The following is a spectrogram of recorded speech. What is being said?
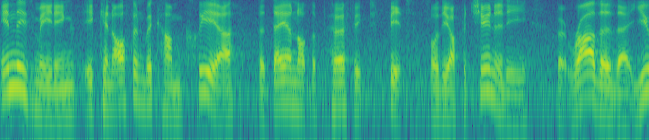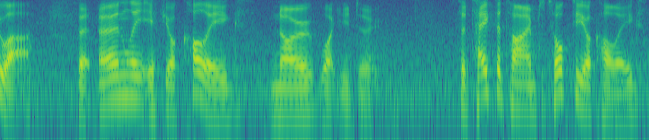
in these meetings, it can often become clear that they are not the perfect fit for the opportunity, but rather that you are, but only if your colleagues know what you do. So take the time to talk to your colleagues,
